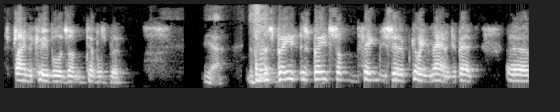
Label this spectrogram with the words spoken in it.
he's playing the keyboards on Devil's Brew. Yeah. The And there's been there's been some things uh, going round about uh,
